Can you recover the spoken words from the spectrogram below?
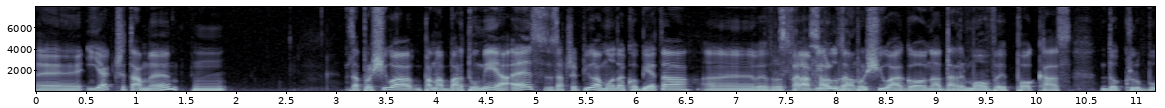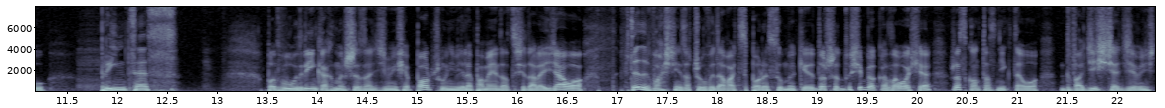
E, I jak czytamy, mm, zaprosiła pana Bartłomieja S., zaczepiła młoda kobieta e, we Wrocławiu, zaprosiła go na darmowy pokaz do klubu Princess. Po dwóch drinkach mężczyzna dziwnie się poczuł, niewiele pamięta, co się dalej działo. Wtedy właśnie zaczął wydawać spore sumy. Kiedy doszedł do siebie, okazało się, że z konta zniknęło 29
